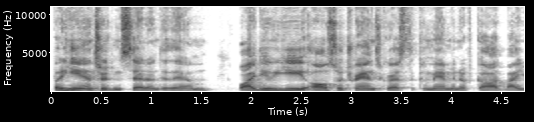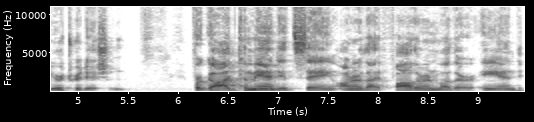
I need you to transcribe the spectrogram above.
But he answered and said unto them, Why do ye also transgress the commandment of God by your tradition? For God commanded, saying, Honor thy father and mother, and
